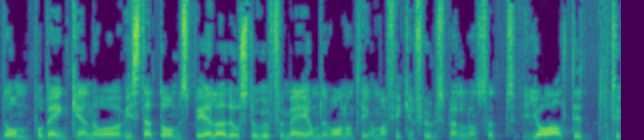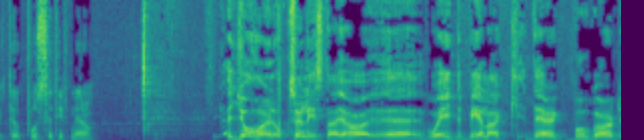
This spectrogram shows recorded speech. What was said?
dem på bänken och visste att de spelade och stod upp för mig om det var någonting, om man fick en ful smäll eller något. Så att jag alltid tyckt det var positivt med dem. Jag har också en lista. Jag har eh, Wade Belak, Derek Bogard,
